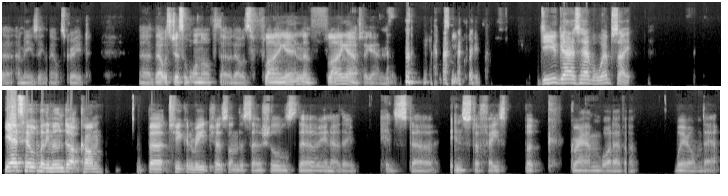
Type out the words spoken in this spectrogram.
uh, amazing. That was great. Uh, that was just a one off, though. That was flying in and flying out again. great. Do you guys have a website? Yes, hillbillymoon.com. But you can reach us on the socials, the you know, the Insta, Insta, Facebook, Gram, whatever. We're on there.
